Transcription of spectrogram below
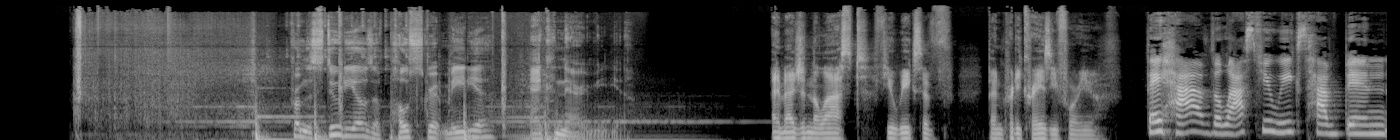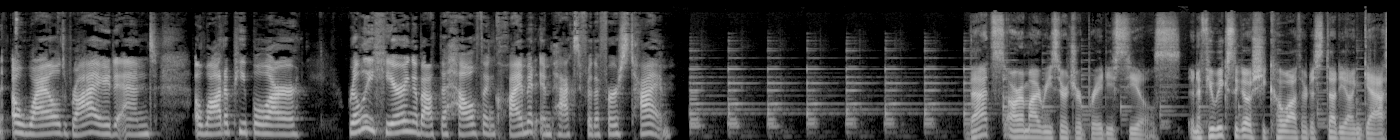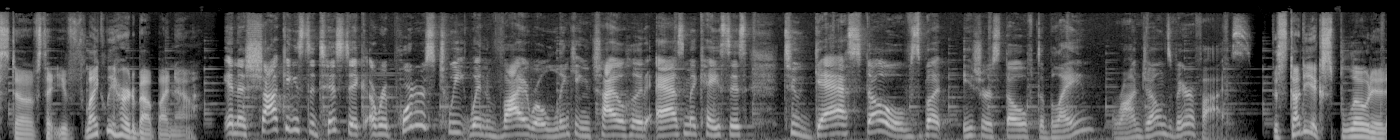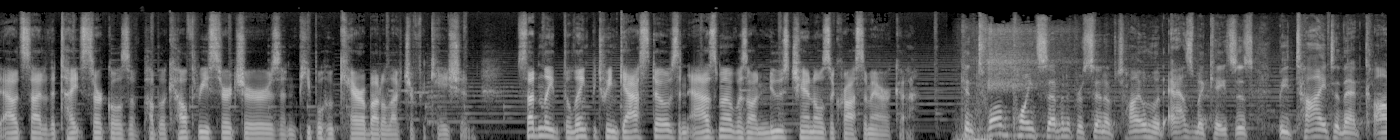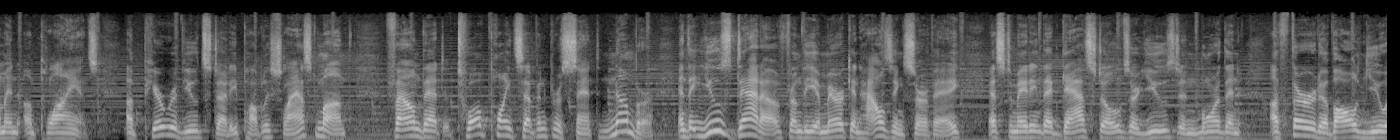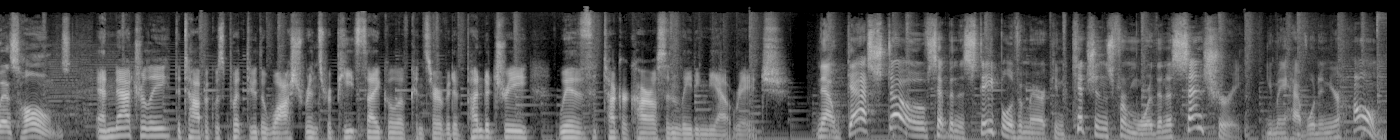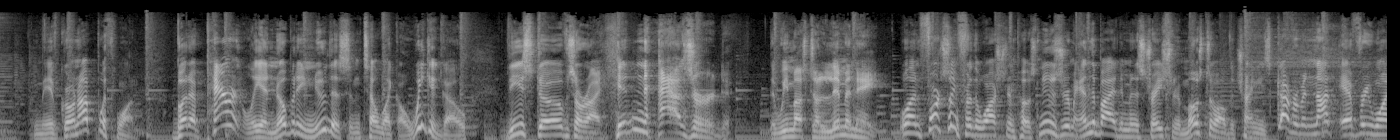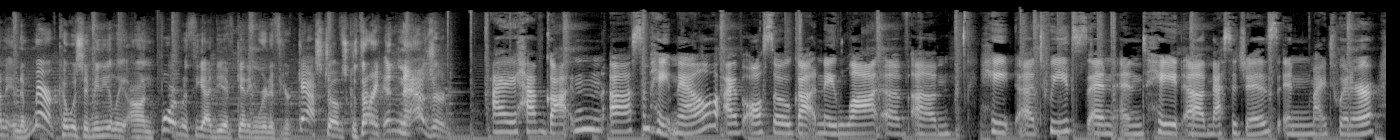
From the studios of Postscript Media and Canary Media. I imagine the last few weeks have been pretty crazy for you. They have. The last few weeks have been a wild ride, and a lot of people are really hearing about the health and climate impacts for the first time. That's RMI researcher Brady Seals. And a few weeks ago, she co authored a study on gas stoves that you've likely heard about by now. In a shocking statistic, a reporter's tweet went viral linking childhood asthma cases to gas stoves. But is your stove to blame? Ron Jones verifies. The study exploded outside of the tight circles of public health researchers and people who care about electrification. Suddenly, the link between gas stoves and asthma was on news channels across America. Can 12.7% of childhood asthma cases be tied to that common appliance? A peer reviewed study published last month found that 12.7% number, and they used data from the American Housing Survey, estimating that gas stoves are used in more than a third of all U.S. homes. And naturally, the topic was put through the wash, rinse, repeat cycle of conservative punditry, with Tucker Carlson leading the outrage. Now, gas stoves have been a staple of American kitchens for more than a century. You may have one in your home, you may have grown up with one. But apparently, and nobody knew this until like a week ago, these stoves are a hidden hazard that we must eliminate. Well, unfortunately for the Washington Post newsroom and the Biden administration, and most of all the Chinese government, not everyone in America was immediately on board with the idea of getting rid of your gas stoves because they're a hidden hazard. I have gotten uh, some hate mail. I've also gotten a lot of um, hate uh, tweets and, and hate uh, messages in my Twitter.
